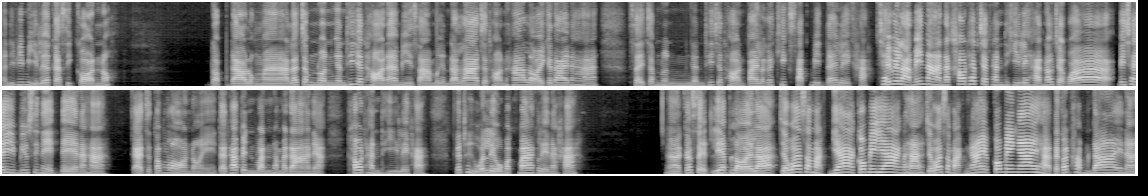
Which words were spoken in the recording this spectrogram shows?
อันนี้พี่หมีเลือกกสิกรเนาะ ดรอปดาวลงมา แล้วจำนวนเงินที่จะถอนนะมีสามหมื่นดอลลาร์ จะถอนห้าร้อยก็ได้นะคะ ใส่จำนวนเงินที่จะถอนไปแล้วก็คลิก submit ได้เลยค่ะ ใช้เวลาไม่นานนะ เข้าแทบจะทันทีเลยค่ะ นอกจากว่าไม่ใช่ business day นะคะก็อาจจะต้องรอหน่อย แต่ถ้าเป็นวันธรรมดาเนี่ย เข้าทันทีเลยค่ะ ก็ถือว่าเร็วมากๆเลยนะคะอ่าก็เสร็จเรียบร้อยละจะว่าสมัครยากก็ไม่ยากนะคะ จะว่าสมัครง่ายก็ไม่ง่ายค่ะ แต่ก็ทำได้นะ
